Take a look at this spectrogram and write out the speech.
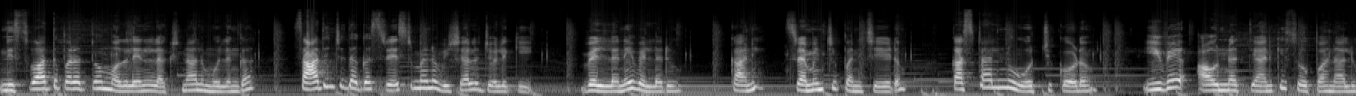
నిస్వార్థపరత్వం మొదలైన లక్షణాల మూలంగా సాధించదగ్గ శ్రేష్టమైన విషయాల జోలికి వెళ్ళనే వెళ్ళరు. కానీ శ్రమించి పనిచేయడం కష్టాలను ఓర్చుకోవడం ఇవే ఔన్నత్యానికి సోపానాలు.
